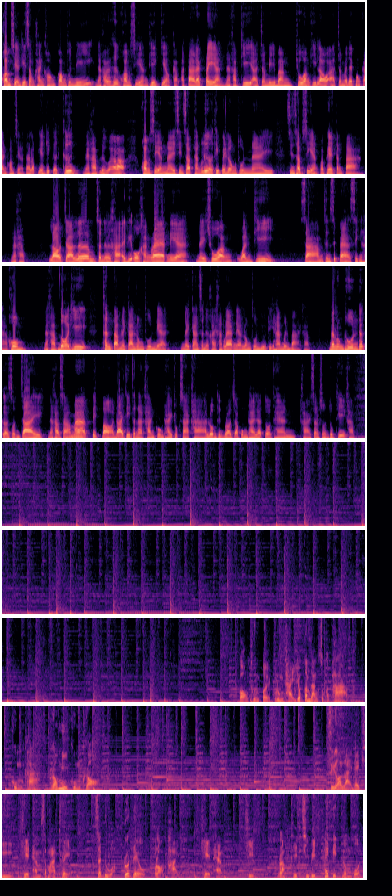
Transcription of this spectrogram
ความเสี่ยงที่สำคัญของกองทุนนี้นะครับก็คือความเสี่ยงที่เกี่ยวกับอัตราแลกเปลี่ยนนะครับที่อาจจะมีบางช่วงที่เราอาจจะไม่ได้ป้องกันความเสี่ยงอัตราแลกเปลี่ยนที่เกิดขึ้นนะครับ หรือว่าความเสี่ยงในสินทรัพย์ทางเลือกที่ไปลงทุนในสินทรัพย์เสี่ยงประเภทต่างๆนะครับ เราจะเริ่มเสนอขาย IPO ครั้งแรกเนี่ยในช่วงวันที่3ถึง18 สิงหาคมนะครับ โดยที่ขั้นต่ำในการลงทุนเนี่ยในการเสนอขายครั้งแรกเนี่ยลงทุนอยู่ที่ 50,000 บาทครับ นักลงทุนถ้าเกิดสนใจนะครับสามารถติดต่อได้ที่ธนาคารกรุงไทยทุกสาขารวมถึงบรจกรุงไทยและตัวแทนขายสนับสนุนทุกที่ครับ กองทุนเปิดกรุงไทยยกกำลังสุขภาพ คุ้มค่า เพราะมีคุ้มครอง ซื้อออนไลน์ได้ที่ KTM Smart Trade สะดวกรวดเร็ว ปลอดภัย KTM คิด ปรับทิศชีวิตให้ติดลมบน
